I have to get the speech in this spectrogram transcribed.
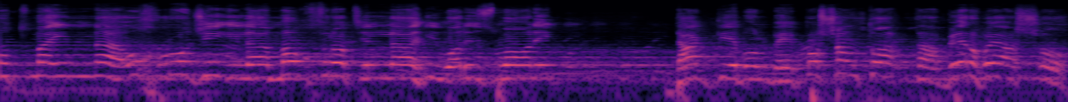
মুতমাইন্না, উখরুজি ইলা মাগফিরাতিল্লাহি ওয়া রিজওয়ানি ডাক দিয়ে বলবে, প্রশান্ত আত্মা, বের হয়ে আসো।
